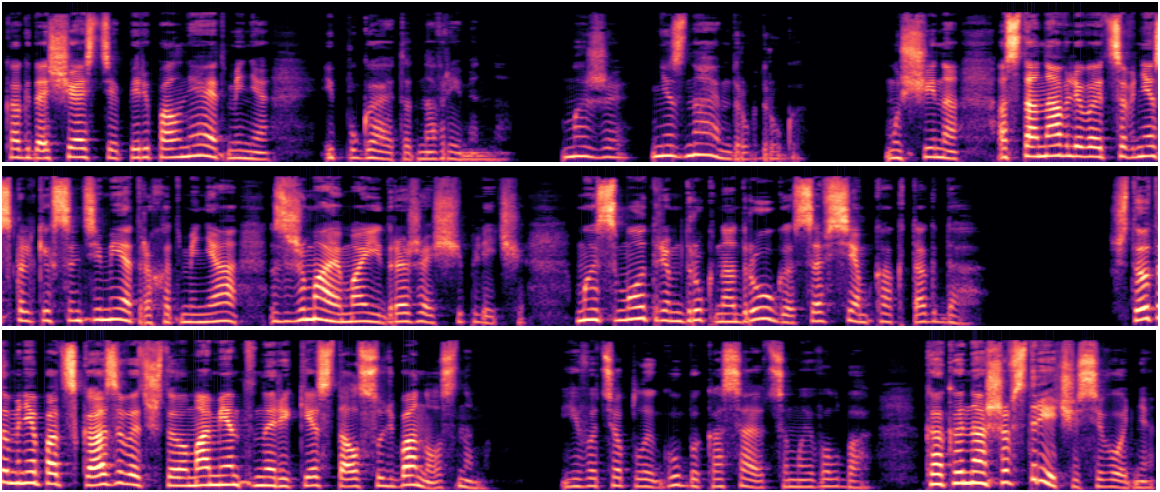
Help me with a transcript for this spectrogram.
когда счастье переполняет меня и пугает одновременно. Мы же не знаем друг друга. Мужчина останавливается в нескольких сантиметрах от меня, сжимая мои дрожащие плечи. Мы смотрим друг на друга совсем как тогда. Что-то мне подсказывает, что момент на реке стал судьбоносным. Его теплые губы касаются моего лба. Как и наша встреча сегодня.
